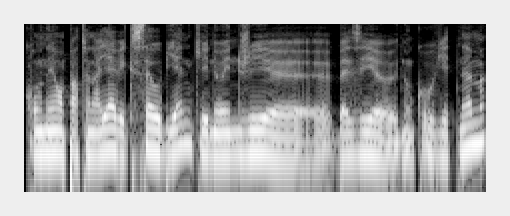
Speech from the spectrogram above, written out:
qu'on est en partenariat avec Saobien, qui est une ONG euh, basée donc au Vietnam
